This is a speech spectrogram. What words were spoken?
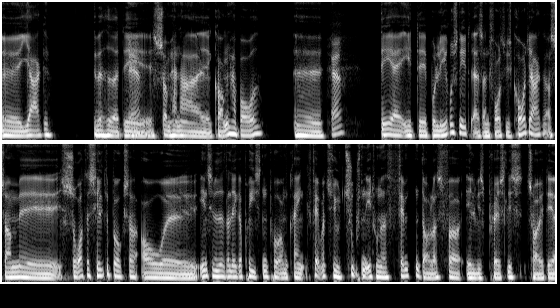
øh, jakke, hvad hedder det, Ja. ja. som han har, øh, kongen har båret. Øh, Ja. Det er et øh, bolero-snit, altså en forholdsvis kort jakke, og som øh, sorte silkebukser, og øh, indtil videre der ligger prisen på omkring 25.115 dollars for Elvis Presleys tøj der.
